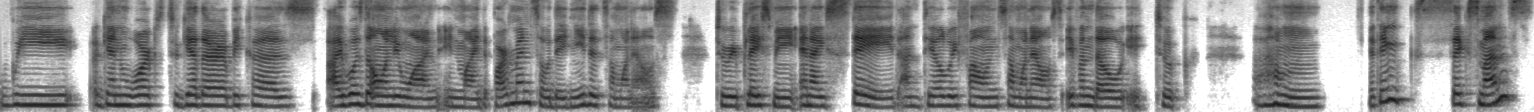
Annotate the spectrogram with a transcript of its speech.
we again worked together because I was the only one in my department, so they needed someone else to replace me, and I stayed until we found someone else, even though it took, um, I think six months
